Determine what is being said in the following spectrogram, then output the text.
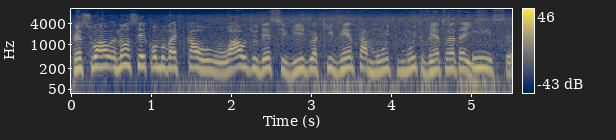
Pessoal, eu não sei como vai ficar o áudio desse vídeo aqui, venta muito, muito vento, né Thaís? Isso.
